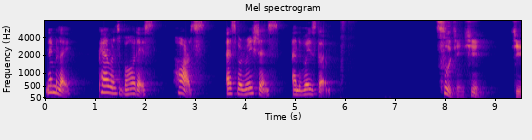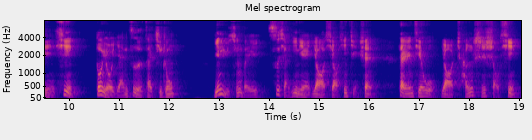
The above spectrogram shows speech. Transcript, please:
namely, parents' bodies, hearts, aspirations, and wisdom. 次谨信、谨信都有言字在其中，言语行为、思想意念要小心谨慎，待人接物要诚实守信。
